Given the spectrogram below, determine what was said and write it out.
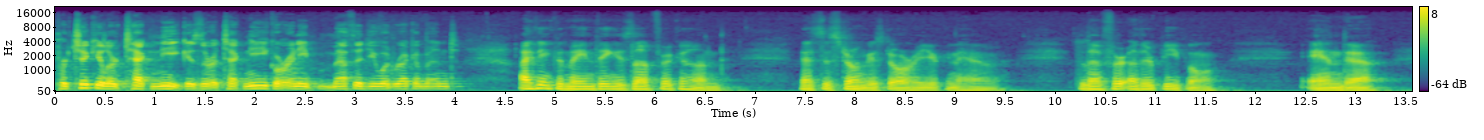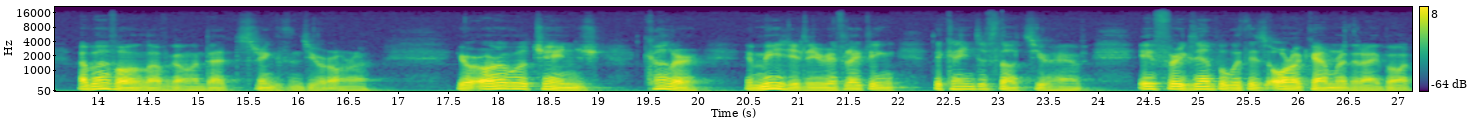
particular technique? Is there a technique or any method you would recommend? I think the main thing is love for God. That's the strongest aura you can have. Love for other people. And uh, above all, love God. That strengthens your aura. Your aura will change color immediately, reflecting the kinds of thoughts you have. If, for example, with this aura camera that I bought,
